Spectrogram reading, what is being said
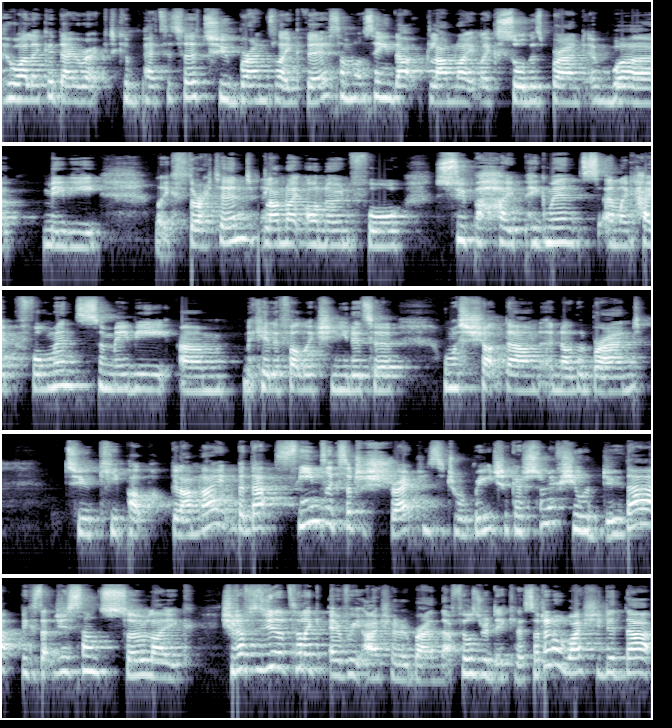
who are like a direct competitor to brands like this. I'm not saying that Glamlite like saw this brand and were maybe like threatened. Glamlite are known for super high pigments and like high performance, so maybe um, Mikayla felt like she needed to almost shut down another brand to keep up Glamlite. but that seems like such a stretch and such a reach. Like I just don't know if she would do that because that just sounds so like she would have to do that to like every eyeshadow brand. That feels ridiculous. I don't know why she did that.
